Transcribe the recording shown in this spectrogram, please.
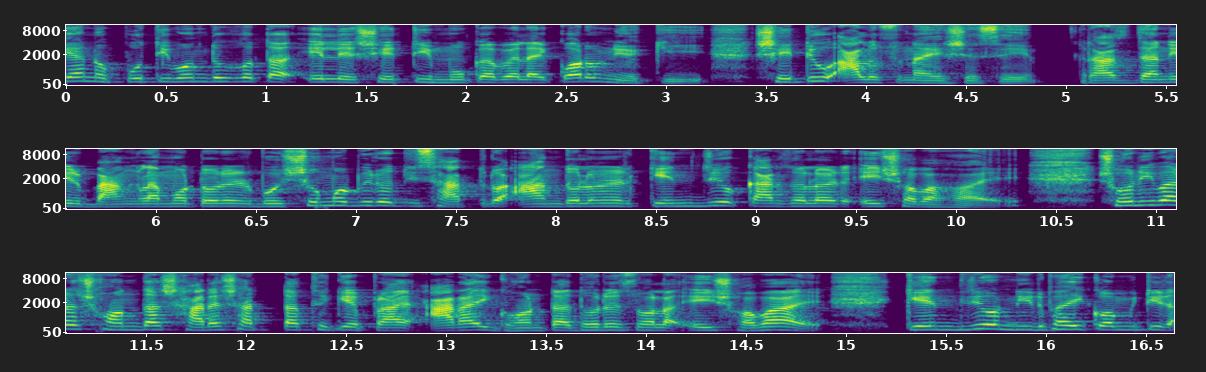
কেন প্রতিবন্ধকতা এলে সেটি মোকাবেলায় করণীয় কি সেটিও আলোচনায় এসেছে। রাজধানীর বাংলা মোটরের বৈষম্য বিরোধী ছাত্র আন্দোলনের কেন্দ্রীয় কার্যালয়ের এই সভা হয়। শনিবার সন্ধ্যা সাড়ে সাতটা থেকে প্রায় আড়াই ঘণ্টা ধরে চলা এই সভায় কেন্দ্রীয় নির্বাহী কমিটির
